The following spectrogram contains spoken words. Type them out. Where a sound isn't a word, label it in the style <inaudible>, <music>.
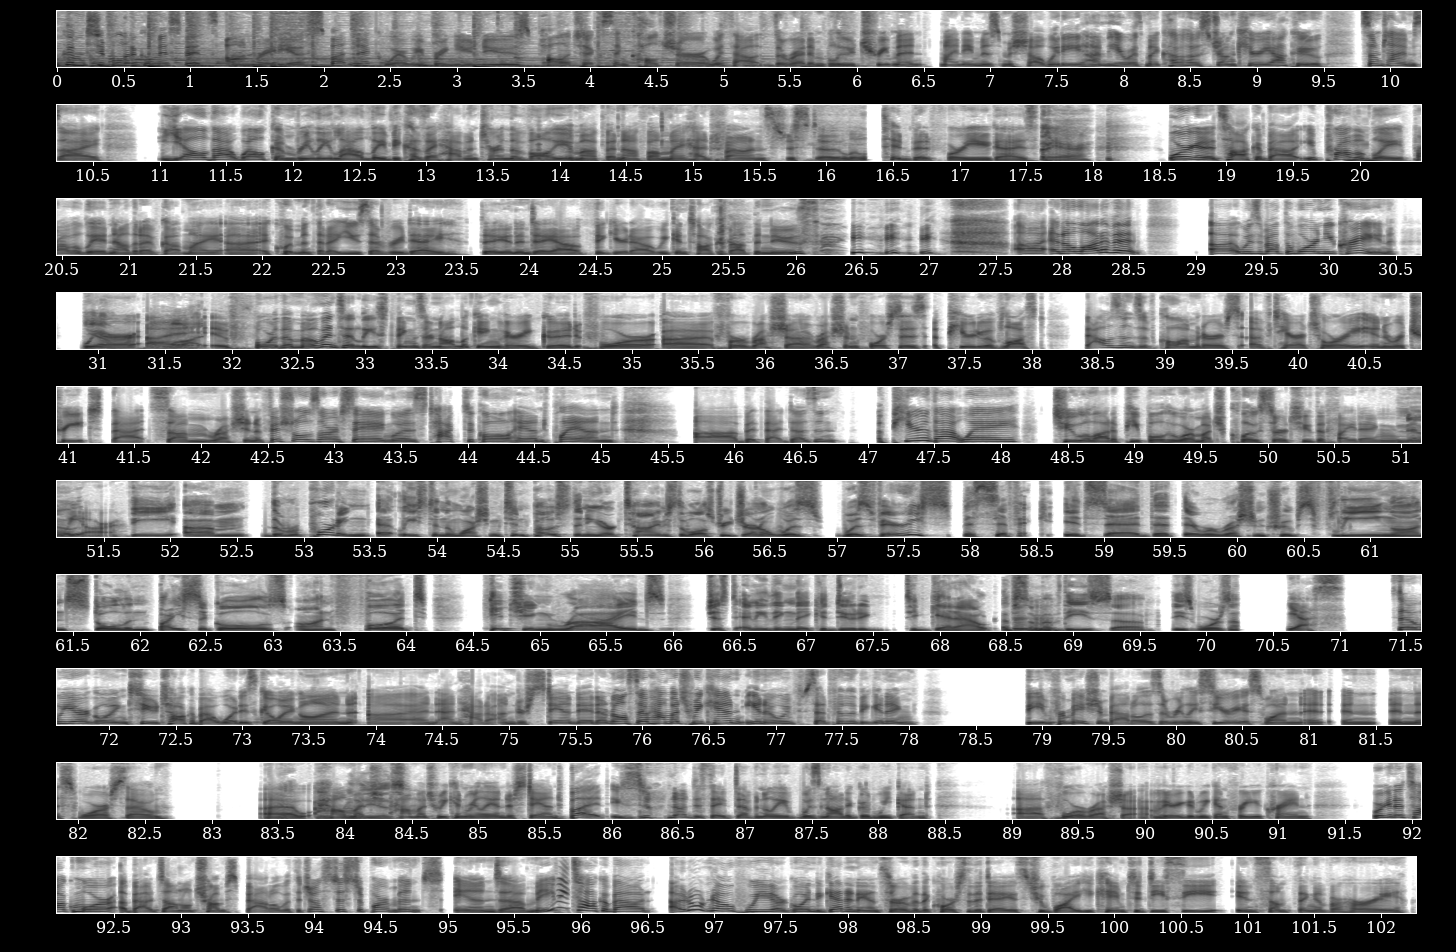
Welcome to Political Misfits on Radio Sputnik, where we bring you news, politics, and culture without the red and blue treatment. My name is Michelle Witte. I'm here with my co host, John Kiriakou. Sometimes I yell that welcome really loudly because I haven't turned the volume up enough on my headphones. Just a little tidbit for you guys there. We're going to talk about you probably, probably now that I've got my uh, equipment that I use every day, day in and day out, figured out we can talk about the news. <laughs> uh, and a lot of it uh, it was about the war in Ukraine where Yeah, uh, for the moment at least things are not looking very good for uh, for Russia. Russian forces appear to have lost thousands of kilometers of territory in a retreat that some Russian officials are saying was tactical and planned. Uh, but that doesn't appear that way to a lot of people who are much closer to the fighting than No, we are. The um the reporting, at least in the Washington Post, the New York Times, the Wall Street Journal, was was very specific. It said that there were Russian troops fleeing on stolen bicycles, on foot, hitching rides, just anything they could do to to get out of some Mhm. of these uh, these war zones. Yes. So we are going to talk about what is going on uh, and and how to understand it, and also how much we can. You know, we've said from the beginning, the information battle is a really serious one in in, in this war. So. Uh, it how really much is. how much we can really understand, but <laughs> not to say it definitely was not a good weekend uh, for Russia. A very good weekend for Ukraine. We're going to talk more about Donald Trump's battle with the Justice Department and uh, maybe talk about. I don't know if we are going to get an answer over the course of the day as to why he came to DC in something of a hurry.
